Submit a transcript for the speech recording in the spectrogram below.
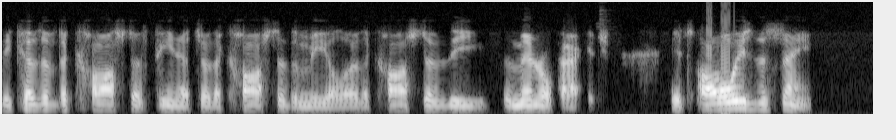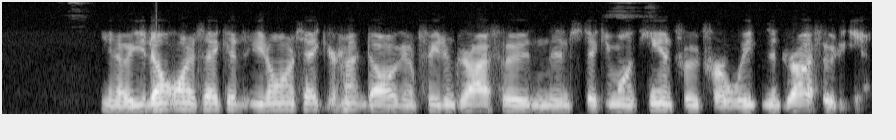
because of the cost of peanuts or the cost of the meal or the cost of the, the mineral package. It's always the same. You know, you don't want to take it. You don't want to take your hunt dog and feed him dry food and then stick him on canned food for a week and then dry food again.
